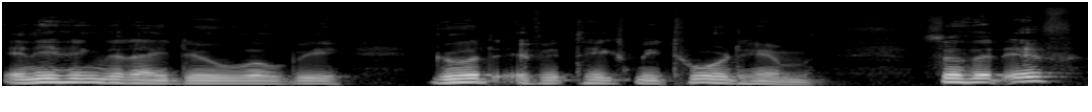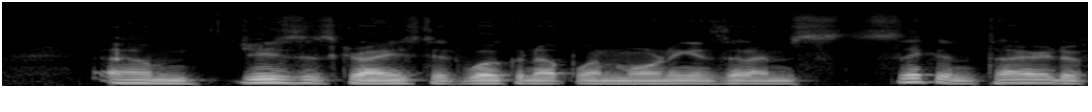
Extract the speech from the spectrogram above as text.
Anything that I do will be good if it takes me toward Him. So that if um, Jesus Christ had woken up one morning and said, I'm sick and tired of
